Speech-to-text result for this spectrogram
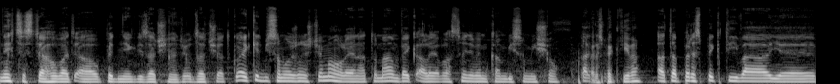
nechce stiahovať a opäť niekde začínať od začiatku. Aj keď by som možno ešte mohol, ja na to mám vek, ale ja vlastne neviem, kam by som išiel. A perspektíva? A tá perspektíva je,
